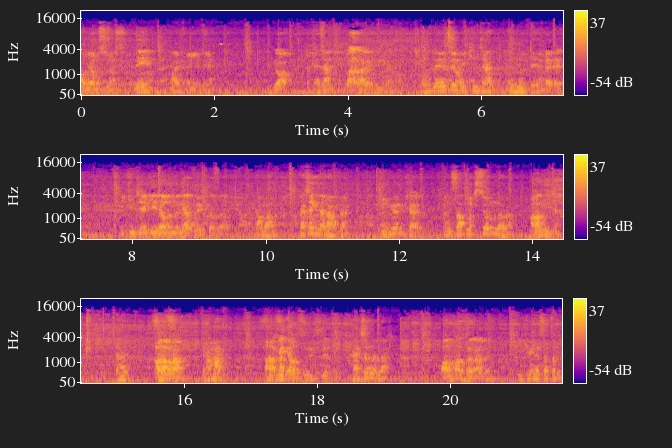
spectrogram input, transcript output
Alıyor musunuz Neyi? iPhone 7'yi? Yok. Neden? Var abi elimde. Orada yazıyor mu ikinci el alınır diye. Evet. İkinci el geri alınır yazmıyor ki orada. Tamam. Kaça gider abi? Bilmiyorum ki abi. Hani satmak istiyorum da ben. Almayacağım. Yani Alamam. satsam- Tamam. Abi ne olsun istiyorsun? Kaç alırlar? Almazlar abi. 2000'e satabilir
